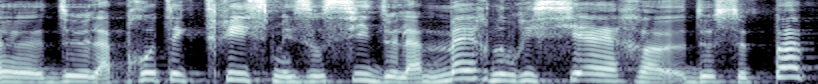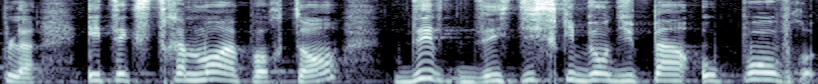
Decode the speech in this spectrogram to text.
euh, de la protectrice, mais aussi de la mère nourricière de ce peuple est extrêmement important. distribuant du pain aux pauvres,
